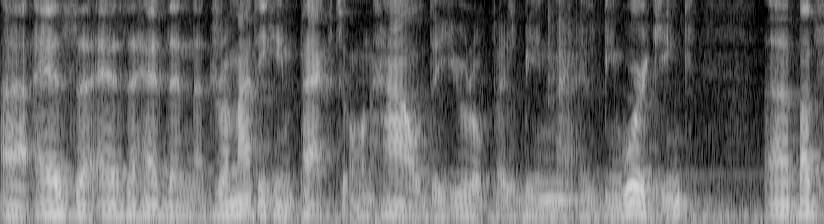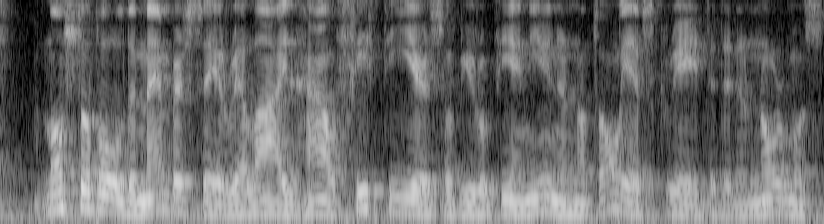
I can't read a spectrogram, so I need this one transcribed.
uh, has, uh, has had a dramatic impact on how the Europe has been, uh, has been working. Uh, but most of all, the members they realized how 50 years of European Union not only has created an enormous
